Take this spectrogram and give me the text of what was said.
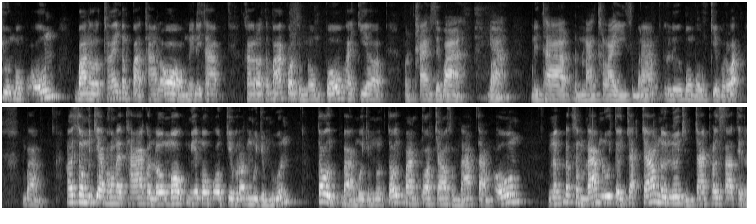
ជូនបងប្អូន បានរាល់ថ្ងៃនិងបរិស្ថានល្អមានន័យថាខាងរដ្ឋបាលគាត់សំណូមពរហើយជាបន្ថែមសេវាបាទន័យថាដំឡើងថ្លៃសម្រាមទៅលើបងប្អូនជាពលរដ្ឋបាទហើយសូមបញ្ជាក់ផងដែរថាកន្លងមកមានបងប្អូនជាពលរដ្ឋមួយចំនួនតូចបាទមួយចំនួនតូចបានបោះចោលសម្រាមតាមអូន និងដឹកសម្រាមលួចទៅចាក់ចោលនៅលើចិញ្ចែនផ្លូវសាធារ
